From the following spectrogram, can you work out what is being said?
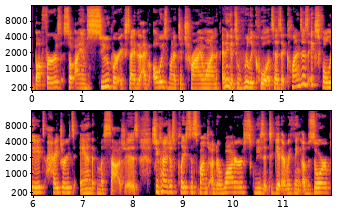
buffers. So I am super excited. I've always wanted to try one. I think it's really cool. It says it cleanses, exfoliates, hydrates, and massages. So you kind of just place the sponge underwater, squeeze it to get everything absorbed,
